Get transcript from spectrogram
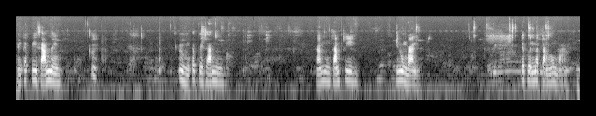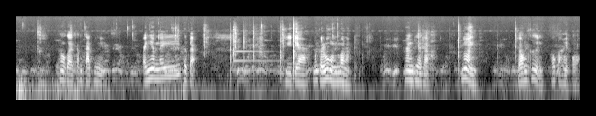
ตั้งแต่ปีสามหนึ่งอืมตั้งปีสามหนึ่งสามหนึ่งสามสี่นี่โรงพยาบาลแต่เพิ่นมาตั้งโรงพยาบาล เขาก็สังกัดอยู่นี่ไปเยี่ยมได้เพิ่นก็ฉีดยามันก็ลงมันบ่ล่ะห้างเทียดอะนอนสองคืนเขาก็ให้ออก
